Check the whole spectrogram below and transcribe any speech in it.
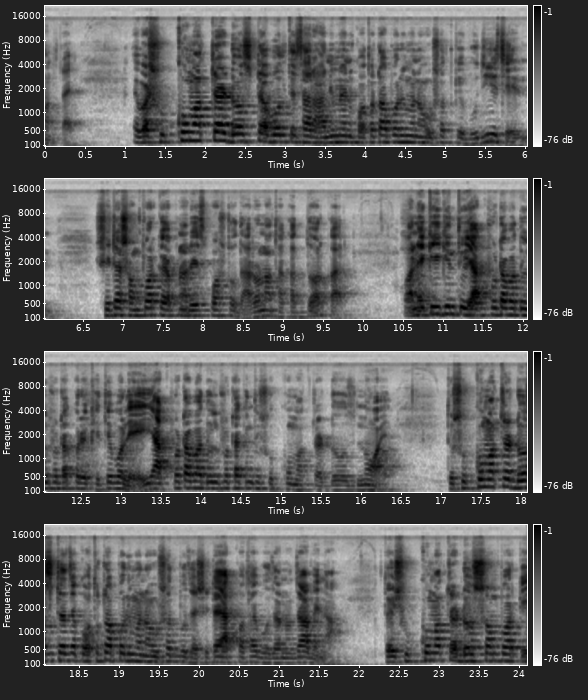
মাত্রায়। এবার সূক্ষ্ম মাত্রার ডোজটা বলতে স্যার হানিম্যান কতটা পরিমাণে ঔষধকে বুঝিয়েছেন? সেটা সম্পর্কে আপনার স্পষ্ট ধারণা থাকার দরকার। অনেকেই কিন্তু এক ফোঁটা বা দুই ফোঁটা করে খেতে বলে, এই এক ফোঁটা বা দুই ফোঁটা কিন্তু সূক্ষ্ম মাত্রার ডোজ নয়। তো সূক্ষ্ম মাত্রার ডোজটা যে কতটা পরিমাণে ঔষধ বোঝায় সেটা এক কথায় বোঝানো যাবে না। তো এই সূক্ষ্ম মাত্রার ডোজ সম্পর্কে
